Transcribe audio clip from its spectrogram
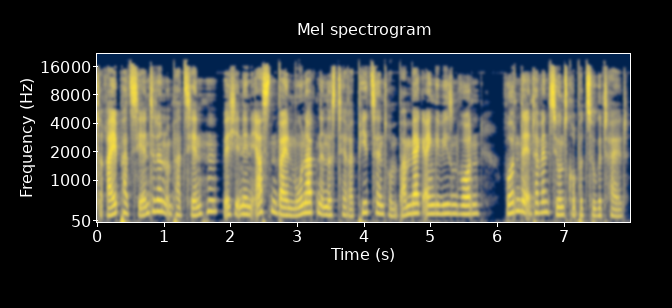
Drei Patientinnen und Patienten, welche in den ersten beiden Monaten in das Therapiezentrum Bamberg eingewiesen wurden, wurden der Interventionsgruppe zugeteilt.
